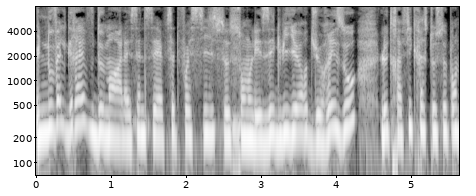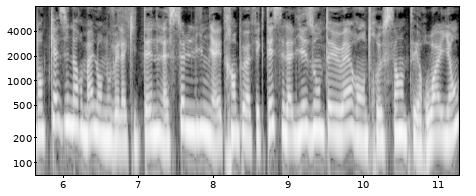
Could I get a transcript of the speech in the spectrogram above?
Une nouvelle grève demain à la SNCF. Cette fois-ci, ce sont les aiguilleurs du réseau. Le trafic reste cependant quasi normal en Nouvelle-Aquitaine. La seule ligne à être un peu affectée, c'est la liaison TER entre Sainte et Royan.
